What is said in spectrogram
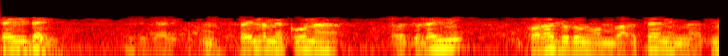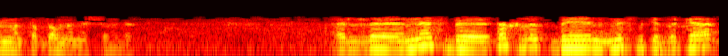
شهيدين. فإن لم يكونا رجلين فرجل وامرأتان ممن ترضون من الشهداء. الناس بتخلط بين نسبة الذكاء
